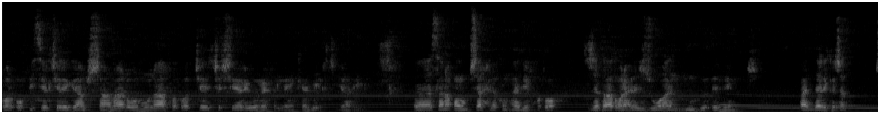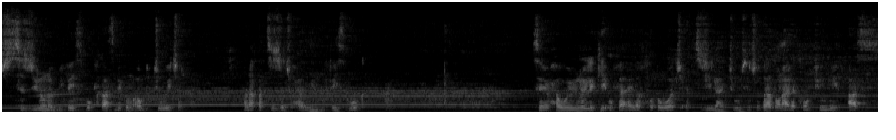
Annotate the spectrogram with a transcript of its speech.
our official Telegram channel وهنا خطوة share your link هذه اختيارية آه، سنقوم بشرح لكم هذه الخطوة. ستضغطون على join the event بعد ذلك تسجلون بالفيسبوك الخاص بكم أو بالتويتر أنا قد سجلت حاليا بالفيسبوك سيحولني لكي أفعل خطوات التسجيل على التويتر تضغطون على continue as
